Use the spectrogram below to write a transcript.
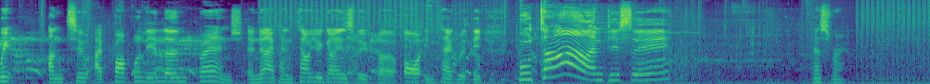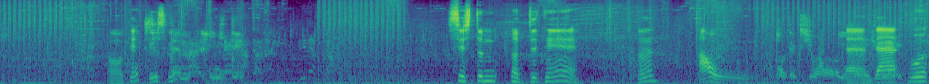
Wait until I properly learn French and then I can tell you guys with uh, all integrity. Putain, NPC! That's right. Okay. Système limité. System update. Huh? Ow. And that would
